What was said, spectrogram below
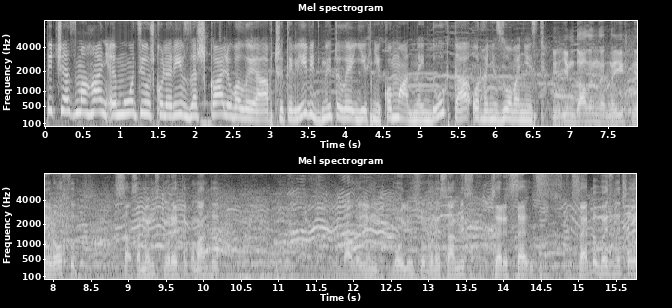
Під час змагань емоції у школярів зашкалювали, а вчителі відмітили їхній командний дух та організованість. Їм дали на на їхній розсуд самим створити команди, дали їм волю, щоб вони самі серед себе визначили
